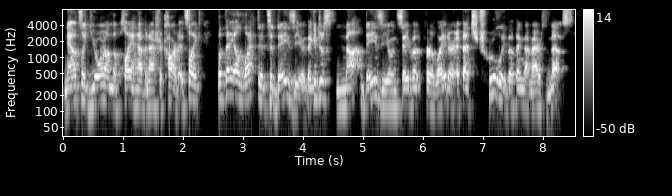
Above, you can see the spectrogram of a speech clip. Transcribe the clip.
now it's like you're on the play and have an extra card. It's like but they elected to daze you. They could just not daze you and save it for later if that's truly the thing that matters the most.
